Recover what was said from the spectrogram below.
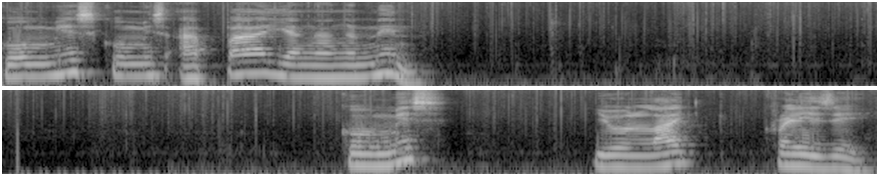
Kumis-kumis apa yang ngangenin? Kumis you like crazy.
